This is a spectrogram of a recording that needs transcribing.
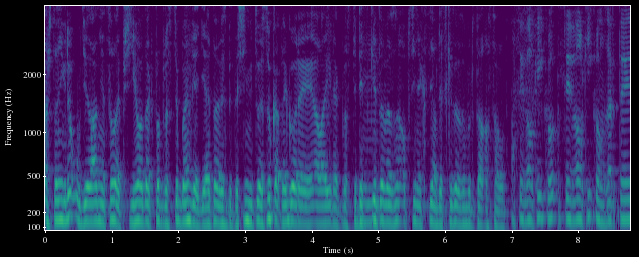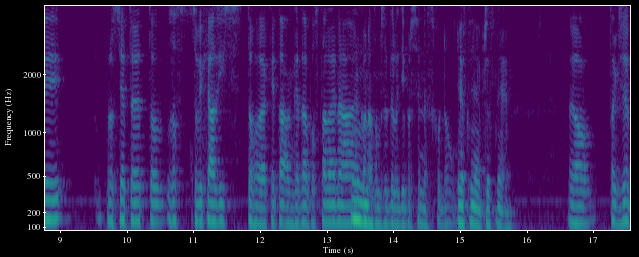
až to někdo udělá něco lepšího, tak to prostě budeme vědět, a je zbytečný mít tu tu kategorii, ale jinak prostě vždycky to vezme obcí Next a vždycky to vezme Brutal Assault. A ty velký, ty velký koncerty prostě to je to, co vychází z toho, jak je ta anketa postavená, hmm. jako na tom se ty lidi prostě neschodnou. Jasně, přesně. Jo, takže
